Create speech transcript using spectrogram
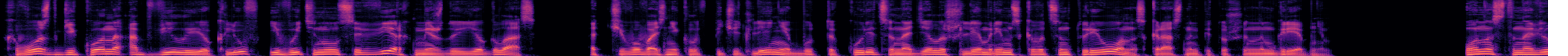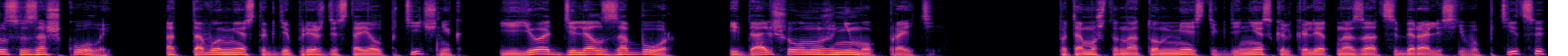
хвост геккона обвил ее клюв и вытянулся вверх между ее глаз, отчего возникло впечатление, будто курица надела шлем римского центуриона с красным петушиным гребнем. Он остановился за школой. От того места, где прежде стоял птичник, ее отделял забор, и дальше он уже не мог пройти. Потому что на том месте, где несколько лет назад собирались его птицы,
